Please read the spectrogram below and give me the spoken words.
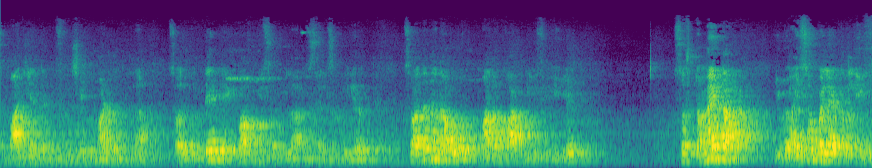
ಸ್ಪಾಂಜಿ ಅಂತ ಡಿಫ್ರೆನ್ಶಿಯೇಟ್ ಮಾಡೋದಿಲ್ಲ. ಸೊ ಅದು ಒಂದೇ ಟೈಪ್ ಆಫ್ ಮಿಸೋಫಿಲಾರ್ ಸೆಲ್ಸ್ಗಳು ಇರುತ್ತೆ. ಸೊ ಅದನ್ನು ನಾವು ಮಾನೋಪಾರ್ಟ್ ಲೀಫಿಗೆ ಹೇಳ್ತೀವಿ. ಸೊ ಟೊಮೆಟೊ ಇವು ಐಸೋಬೈಲಾಟ್ರಲ್ ಲೀಫ್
